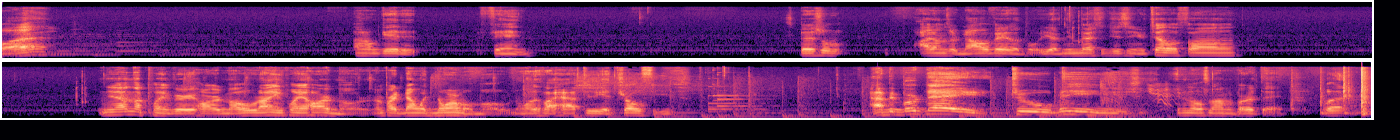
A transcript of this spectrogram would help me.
What? I don't get it. Finn. Special items are now available. You have new messages in your telephone. Yeah, I'm not playing very hard mode. I ain't playing hard mode. I'm probably done with normal mode. Unless if I have to get trophies. Happy birthday to me! Even though it's not my birthday. But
